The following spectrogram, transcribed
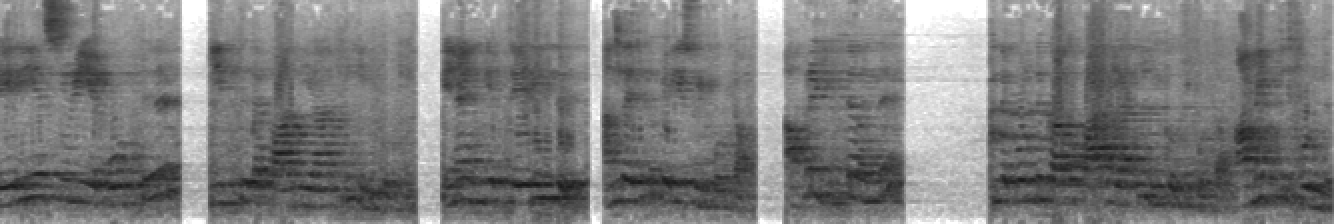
பெரிய சுழிய போட்டு இத்துல பாதியாக்கி இன் ஏன்னா இங்க தெரிந்து அந்த இதுக்கு பெரிய சுழி போட்டோம். அப்புறம் இத வந்து இந்த கொண்டுக்காக பாதியாக்கி இன்கொட்டி போட்டோம். அமைத்து கொண்டு.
